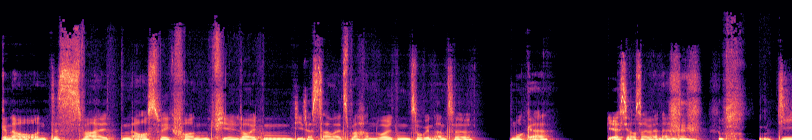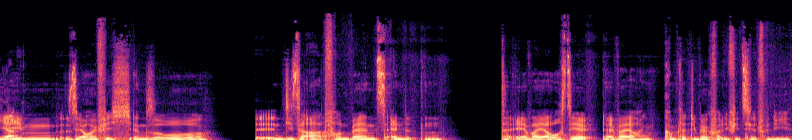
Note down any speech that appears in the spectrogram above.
Genau, und das war halt ein Ausweg von vielen Leuten, die das damals machen wollten, sogenannte Mucker, er es ja auch selber nennt, die ja. eben sehr häufig in so, in diese Art von Bands endeten. Er war ja auch sehr, er war ja auch komplett überqualifiziert für die.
